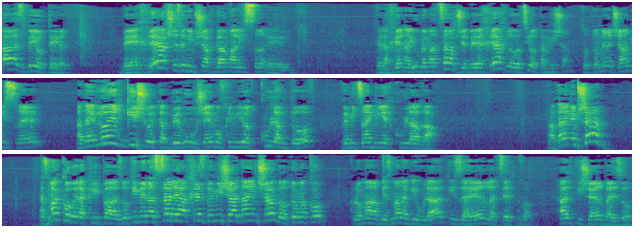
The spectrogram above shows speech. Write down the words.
אז ביותר, בהכרח שזה נמשך גם על ישראל. ולכן היו במצב שבהכרח להוציא אותם משם. זאת אומרת שעם ישראל עדיין לא הרגישו את הבירור שהם הופכים להיות כולם טוב ומצרים נהיית כולה רע. עדיין הם שם. אז מה קורה לקליפה הזאת? היא מנסה להאחז במי שעדיין שם באותו מקום. כלומר, בזמן הגאולה תיזהר לצאת כבר. אל תישאר באזור.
